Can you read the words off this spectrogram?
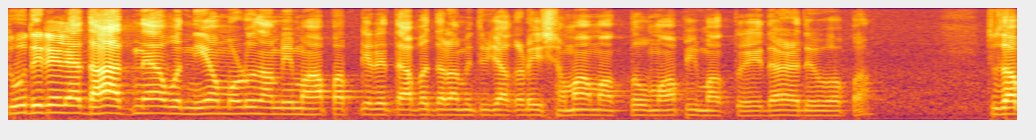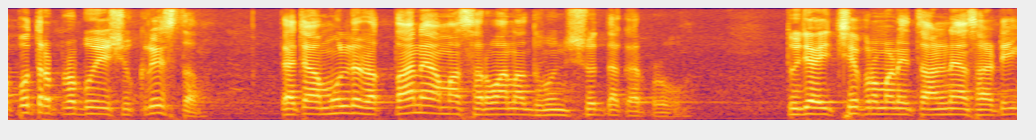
तू दिलेल्या दहा आज्ञा व नियम मोडून आम्ही महापाप केले त्याबद्दल आम्ही तुझ्याकडे क्षमा मागतो माफी मागतो हे दया देव बापा तुझा पुत्र प्रभू येशू ख्रिस्त त्याच्या अमूल्य रक्ताने आम्हा सर्वांना धुवून शुद्ध कर प्रभू. तुझ्या इच्छेप्रमाणे चालण्यासाठी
